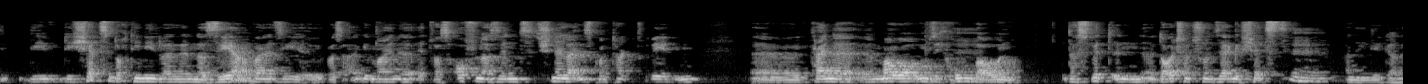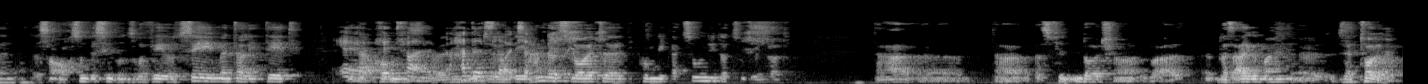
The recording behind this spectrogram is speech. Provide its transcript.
die, die, die schätzen doch die Niederländer sehr, weil sie über das Allgemeine etwas offener sind, schneller ins Kontakt treten, äh, keine äh, Mauer um sich herum bauen. Das wird in äh, Deutschland schon sehr geschätzt Mhm. an den Niederländern. Das ist auch so ein bisschen unsere WOC-Mentalität. Ja, ja, da auf jeden Fall. äh, die Handelsleute. Gute, die Handelsleute, die Kommunikation, die dazu gehört. Da, äh, da, das finden Deutsche überall, äh, das allgemein äh, sehr toll.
